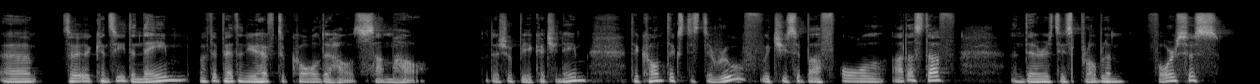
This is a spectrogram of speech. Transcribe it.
Um, so you can see the name of the pattern, you have to call the house somehow. So there should be a catchy name. The context is the roof, which is above all other stuff. And there is this problem forces,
